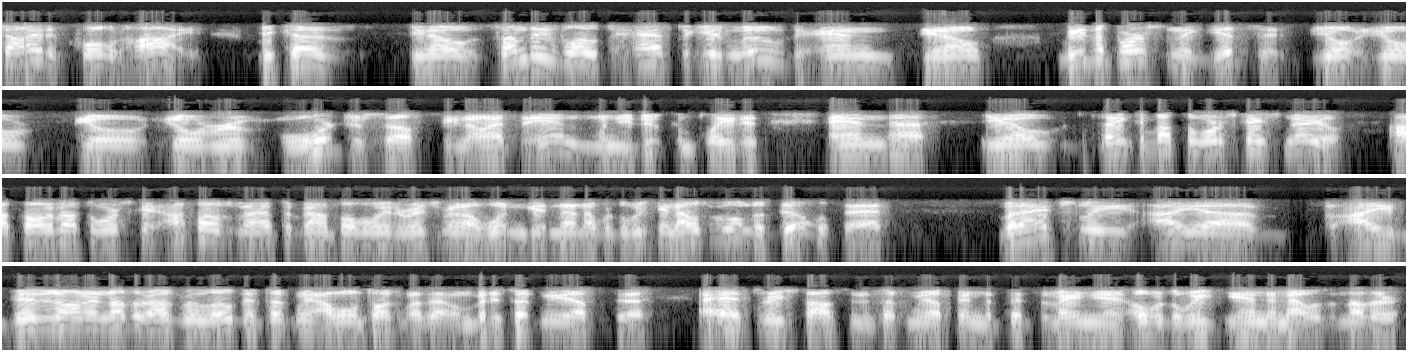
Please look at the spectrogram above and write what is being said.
shy to quote high because you know some of these loads have to get moved, and you know be the person that gets it. You'll you'll you'll you'll reward yourself, you know, at the end when you do complete it. And uh, you know, think about the worst case scenario. I thought about the worst case. I thought I was going to have to bounce all the way to Richmond. I wouldn't get none over the weekend. I was willing to deal with that, but actually, I uh, I bid it on another ugly load that took me. I won't talk about that one, but it took me up to. I had three stops and it took me up into Pennsylvania over the weekend, and that was another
